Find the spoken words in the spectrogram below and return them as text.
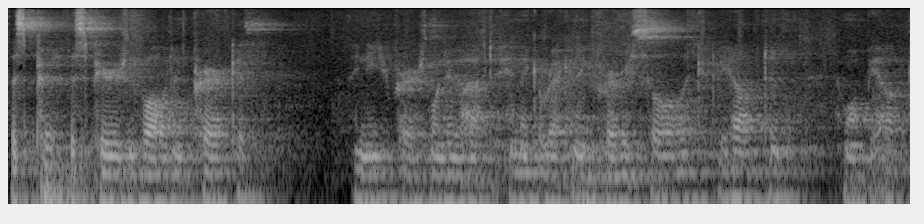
this, the superiors involved in prayer because they need your prayers. One day they'll have to make a reckoning for every soul that could be helped and won't be helped.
